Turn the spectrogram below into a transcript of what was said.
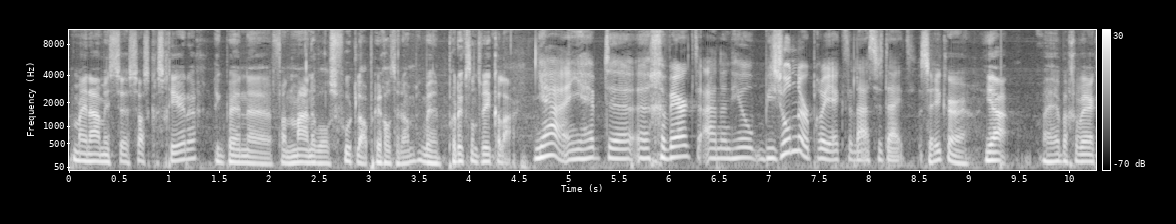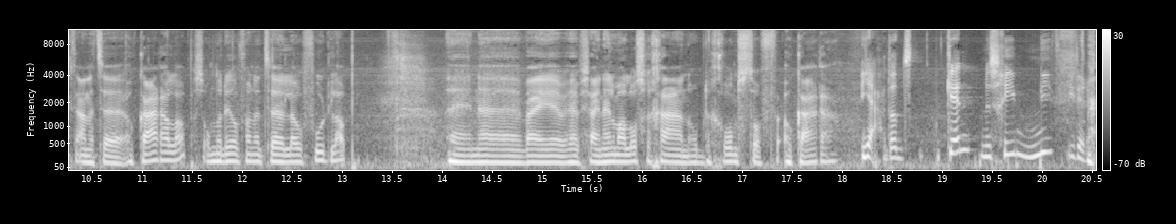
Mijn naam is uh, Saskia Scheerder. Ik ben uh, van Manuals Food Lab in Rotterdam. Ik ben productontwikkelaar. Ja, en je hebt gewerkt aan een heel bijzonder project de laatste tijd. Zeker, ja. Wij hebben gewerkt aan het Okara Lab. Is onderdeel van het Low Food Lab. En wij zijn helemaal losgegaan op de grondstof Okara. Ja, dat kent misschien niet iedereen.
